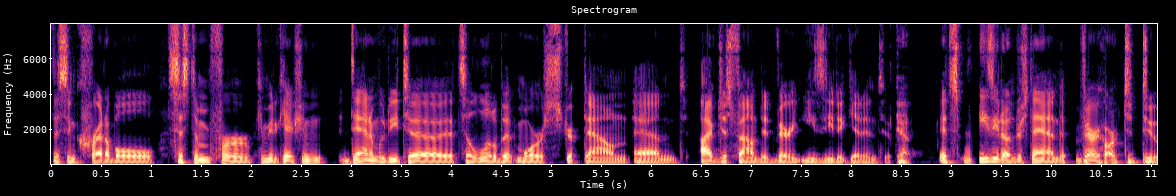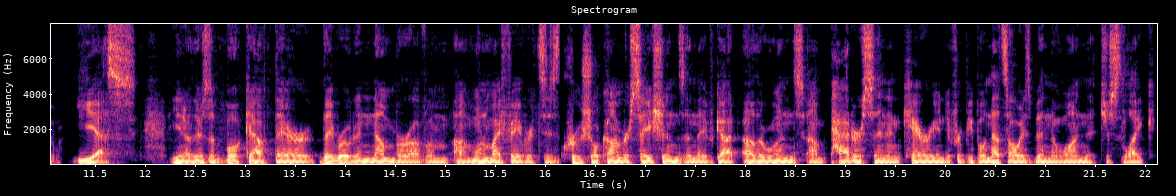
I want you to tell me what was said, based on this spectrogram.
this incredible system for communication. Dan and Mudita, it's a little bit more stripped down, and I've just found it very easy to get into. Yeah. It's easy to understand, very hard to do. Yes. You know, there's a book out there. They wrote a number of them. Um, one of my favorites is Crucial Conversations, and they've got other ones, um, Patterson and Carey and different people. And that's always been the one that just like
